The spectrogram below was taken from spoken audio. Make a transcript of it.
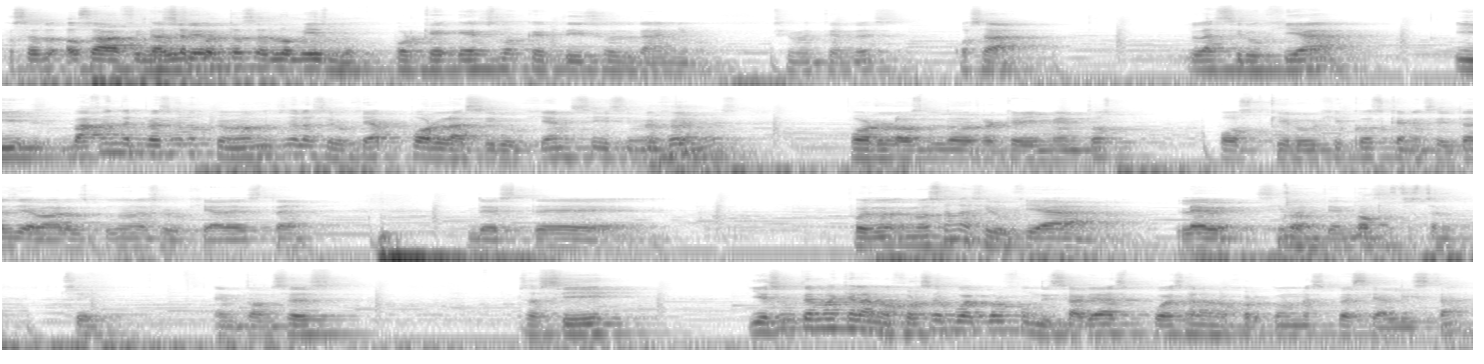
Pues, es- o sea, al final Es de que- cuentas es lo mismo. Porque es lo que te hizo el daño, ¿sí me entiendes? O sea, la cirugía y bajan de peso en los primeros meses de la cirugía por la cirugía en sí, ¿sí me Ujú. entiendes? Por los, los requerimientos postquirúrgicos que necesitas llevar después de una cirugía de este, de este, pues no, no es una cirugía leve, ¿sí me No, entiendes? no, pues, sí. Entonces, o sea, sí. Y es un tema que a lo mejor se puede profundizar ya después, a lo mejor con un especialista.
